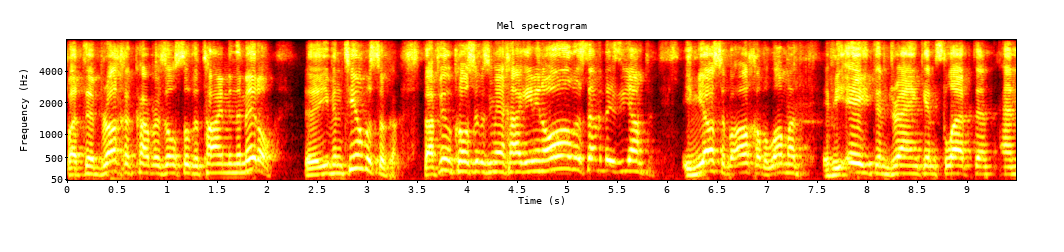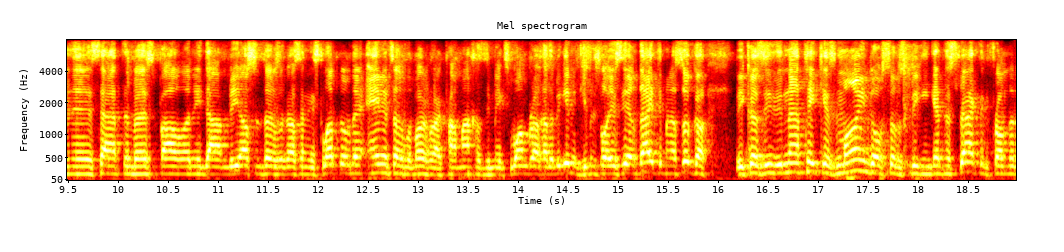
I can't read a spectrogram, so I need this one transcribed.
But the bracha covers also the time in the middle. Uh, even til besukkah. Vafil even all the seven days of Yom Yosef if he ate and drank and slept and and uh, sat in bespal and he davened b'yosef terzagas and he slept over there, ain't it tzarich like pamachas he makes one bracha at the beginning, because he did not take his mind off, so to speak, and get distracted from the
